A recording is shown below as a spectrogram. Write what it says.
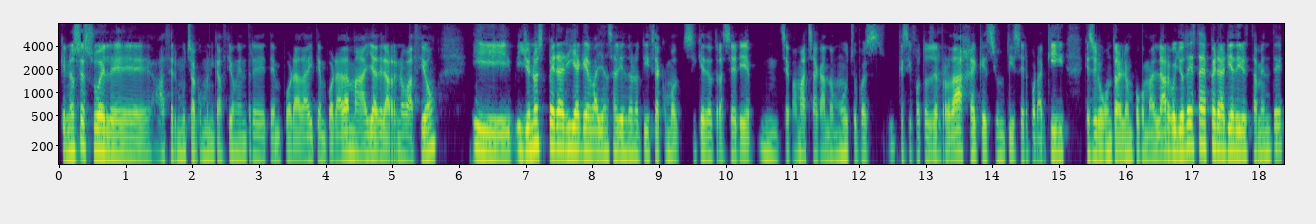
que no se suele hacer mucha comunicación entre temporada y temporada, más allá de la renovación. Y, y, yo no esperaría que vayan saliendo noticias como sí que de otra serie mm, se va machacando mucho, pues que si fotos del rodaje, que si un teaser por aquí, que si luego un tráiler un poco más largo. Yo de esta esperaría directamente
